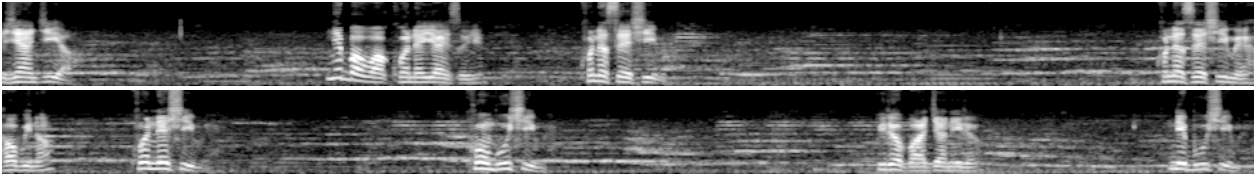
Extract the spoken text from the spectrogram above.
အရန်ကြည့်အောင်နှစ်ပါဝါခွင့်နဲ့ရရင်ဆိုရင်80ရှိမယ် 80ရှိမယ်ဟုတ်ပြီနော်ခွင့်နဲ့ရှိမယ်ခွင့်ဘူးရှိမယ်ပြီးတော့ဘာကြံနေတော့နှစ်ဘူးရှိမယ်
